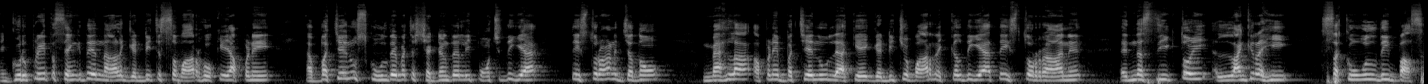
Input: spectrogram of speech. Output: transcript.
ਗੁਰਪ੍ਰੀਤ ਸਿੰਘ ਦੇ ਨਾਲ ਗੱਡੀ 'ਚ ਸਵਾਰ ਹੋ ਕੇ ਆਪਣੇ ਬੱਚੇ ਨੂੰ ਸਕੂਲ ਦੇ ਵਿੱਚ ਛੱਡਣ ਦੇ ਲਈ ਪਹੁੰਚਦੀ ਹੈ ਤੇ ਇਸ ਦੌਰਾਨ ਜਦੋਂ ਮਹਿਲਾ ਆਪਣੇ ਬੱਚੇ ਨੂੰ ਲੈ ਕੇ ਗੱਡੀ 'ਚੋਂ ਬਾਹਰ ਨਿਕਲਦੀ ਹੈ ਤੇ ਇਸ ਦੌਰਾਨ ਨਜ਼ਦੀਕ ਤੋਂ ਹੀ ਲੰਘ ਰਹੀ ਸਕੂਲ ਦੀ ਬੱਸ,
